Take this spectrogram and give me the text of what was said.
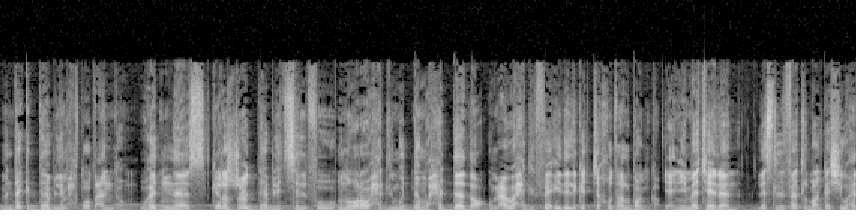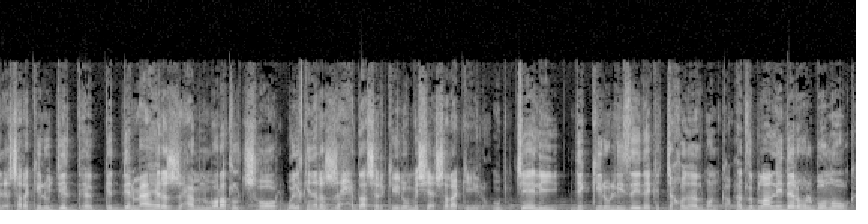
من داك الذهب اللي محطوط عندهم. وهاد الناس كيرجعوا الذهب اللي تسلفوه من وراء واحد المدة محددة ومع واحد الفائدة اللي كتاخذها البنكة. يعني مثلا لا سلفات البنكة شي واحد 10 كيلو ديال الذهب كدير معاه يرجعها من وراء 3 شهور ولكن رجع 11 كيلو ماشي 10 كيلو. وبالتالي ديك كيلو اللي زايدة كتاخذها البنكة. هاد ال plan اللي داروه البنوك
